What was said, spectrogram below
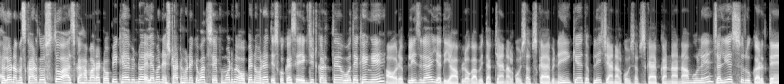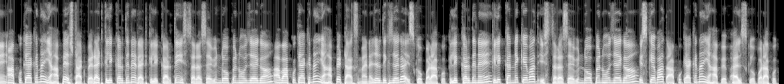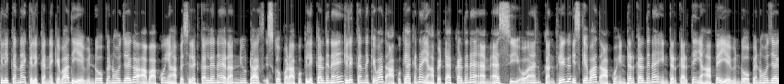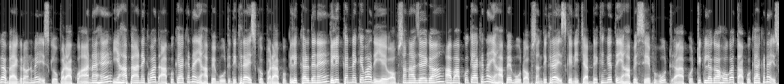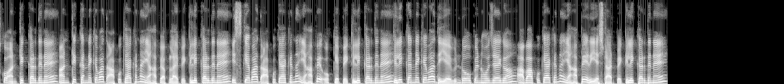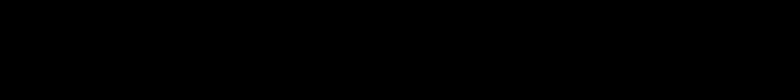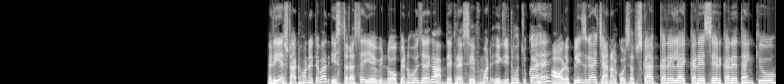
Hello, नमस्कार दोस्तों। आज का हमारा टॉपिक है, विंडो 11 स्टार्ट होने के बाद सेफ़ मोड में ओपन हो रहा है तो इसको कैसे एग्जिट करते हैं वो देखेंगे। और प्लीज़ गाय यदि आप लोग अभी तक चैनल को सब्सक्राइब नहीं किया तो प्लीज़ चैनल को सब्सक्राइब करना ना भूलें। चलिए शुरू करते हैं। आपको क्या करना है, यहाँ पे स्टार्ट पे राइट क्लिक कर देना राइट क्लिक करते हैं, इस तरह से विंडो ओपन हो जाएगा। अब आपको क्या करना है, यहाँ पे टास्क मैनेजर दिख जाएगा। इसके ऊपर आपको क्लिक कर देना है। क्लिक करने के बाद इस तरह से विंडो ओपन हो जाएगा। इसके बाद आपको क्या करना है, यहाँ यहाँ पे फाइल्स के ऊपर आपको क्लिक करना है। क्लिक करने के बाद ये विंडो ओपन हो जाएगा। अब आपको यहाँ पे सिलेक्ट कर लेना है। Run new task. इसके ऊपर आपको क्लिक कर देना है। क्लिक करने के बाद आपको क्या करना है? यहाँ पे टाइप कर देना है M S C O N config इसके बाद आपको इंटर कर देना है। इंटर करते यहाँ पे ये विंडो ओपन हो जाएगा बैकग्राउंड में। इसके ऊपर आपको आना है। यहाँ पे आने के बाद आपको क्या करना है? यहाँ पे बूट दिख रहा है। इसके ऊपर आपको क्लिक कर देना है। क्लिक करने के बाद ये ऑप्शन आ जाएगा। अब आपको क्या करना है? यहाँ पे बूट ऑप्शन दिख रहा है। इसके नीचे आप देखेंगे तो यहाँ पे सेफ़ सेफ़ बूट आपको टिक लगा होगा तो आपको क्या करना है? इसको अनटिक कर देना है। अनटिक करने के बाद आपको क्या करना है? यहाँ पे अप्लाई पे क्लिक कर देना है। इसके बाद आपको क्या करना है? यहाँ पे ओके पे क्लिक कर देना है। क्लिक करने के बाद ये विंडो ओपन हो जाएगा। अब आपको क्या करना है? यहाँ पे रीस्टार्ट पे क्लिक कर देना है। रीस्टार्ट होने के बाद इस तरह से ये विंडो ओपन हो जाएगा। आप देख रहे हैं सेफ़ मोड एग्जिट हो चुका है। और प्लीज़ गाय चैनल को सब्सक्राइब करें लाइक करें शेयर करें। Thank you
